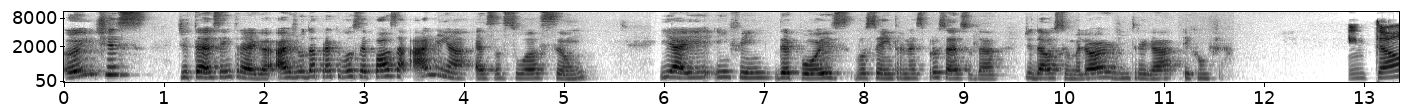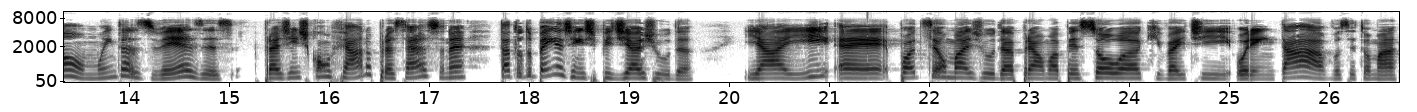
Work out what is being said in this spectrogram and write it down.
Antes de ter essa entrega, ajuda para que você possa alinhar essa sua ação e aí, enfim, depois você entra nesse processo da de dar o seu melhor, de entregar e confiar. Então, muitas vezes, para a gente confiar no processo, né, tá tudo bem a gente pedir ajuda. E aí, é, pode ser uma ajuda para uma pessoa que vai te orientar, você tomar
